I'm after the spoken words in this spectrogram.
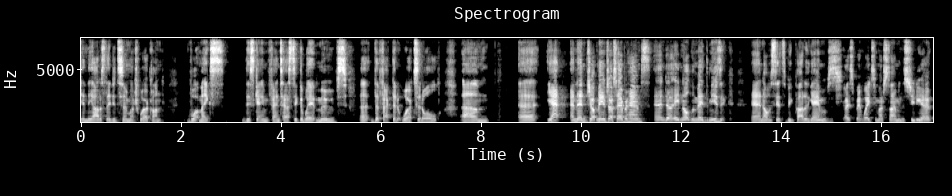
in the artists. They did so much work on what makes this game fantastic, the way it moves, uh, the fact that it works at all. Um, uh, yeah, and then me and Josh Abrahams and uh, Aiden Altman made the music and obviously it's a big part of the game. It was I spent way too much time in the studio,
